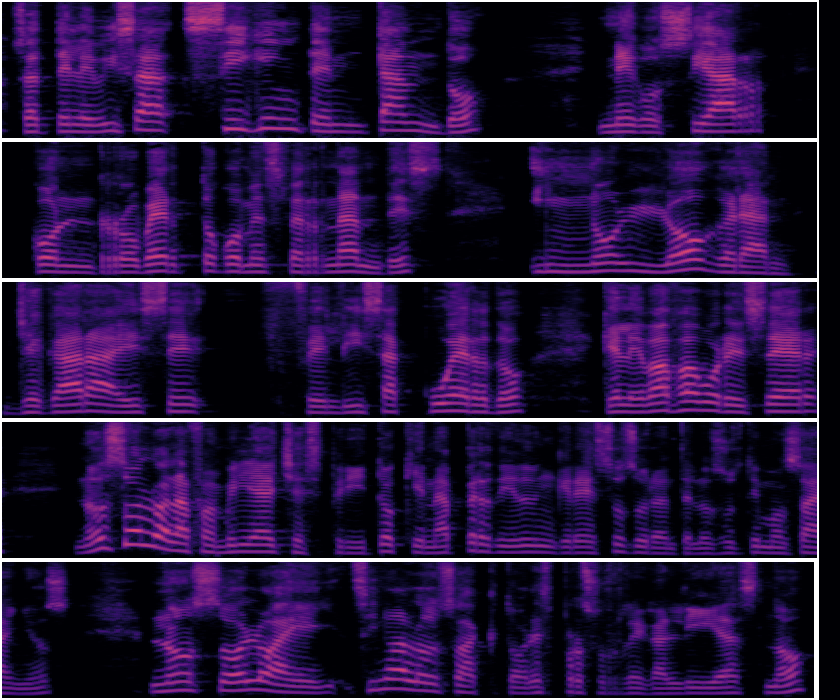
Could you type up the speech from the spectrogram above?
O sea, Televisa sigue intentando negociar con Roberto Gómez Fernández y no logran llegar a ese feliz acuerdo que le va a favorecer no solo a la familia de Chespirito, quien ha perdido ingresos durante los últimos años, no solo a él, sino a los actores por sus regalías, ¿no?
